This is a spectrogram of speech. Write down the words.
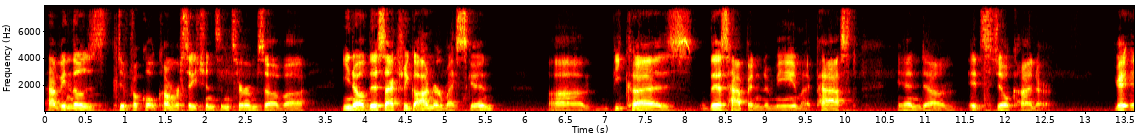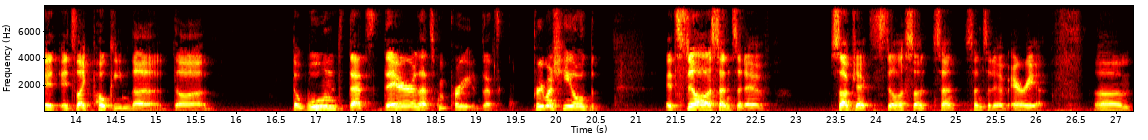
having those difficult conversations in terms of, uh, you know, this actually got under my skin um, because this happened to me in my past, and um, it's still kind of it, it, it's like poking the the the wound that's there that's pretty that's pretty much healed, but it's still a sensitive subject It's still a sen- sen- sensitive area. Um,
